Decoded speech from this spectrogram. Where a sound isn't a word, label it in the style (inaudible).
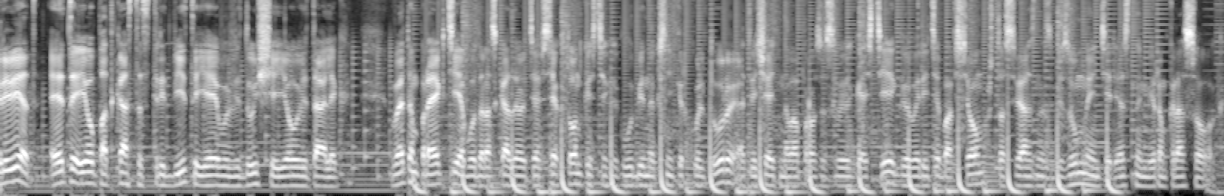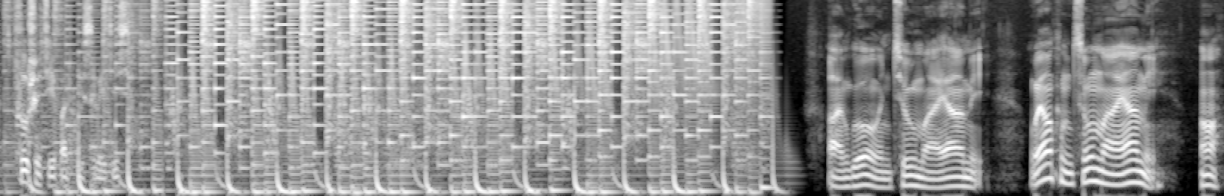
Привет, это ее подкаст от Streetbeat, и я его ведущий, Йоу Виталик. В этом проекте я буду рассказывать о всех тонкостях и глубинах сникер-культуры, отвечать на вопросы своих гостей, говорить обо всем, что связано с безумно интересным миром кроссовок. Слушайте и подписывайтесь. I'm going to Miami. Welcome to Miami. О,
